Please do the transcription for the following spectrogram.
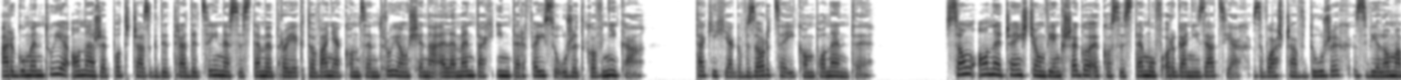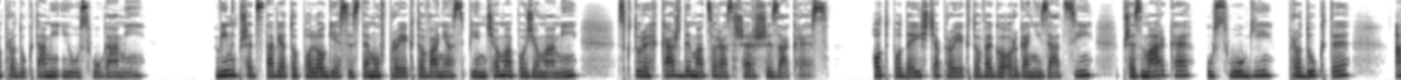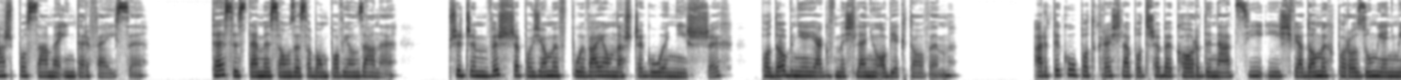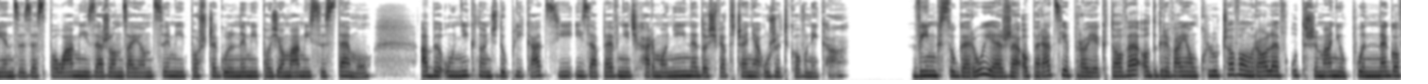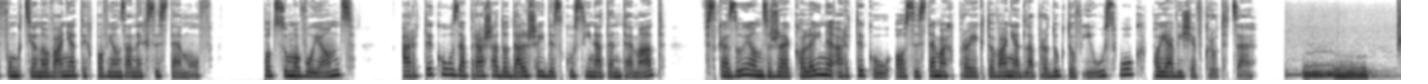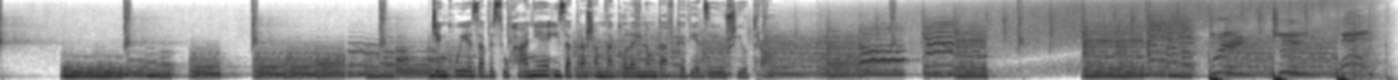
Argumentuje ona, że podczas gdy tradycyjne systemy projektowania koncentrują się na elementach interfejsu użytkownika, takich jak wzorce i komponenty, Są one częścią większego ekosystemu w organizacjach, zwłaszcza w dużych, z wieloma produktami i usługami. WIN przedstawia topologię systemów projektowania z pięcioma poziomami, z których każdy ma coraz szerszy zakres. Od podejścia projektowego organizacji, przez markę, usługi, produkty, aż po same interfejsy. Te systemy są ze sobą powiązane, przy czym wyższe poziomy wpływają na szczegóły niższych, podobnie jak w myśleniu obiektowym. Artykuł podkreśla potrzebę koordynacji i świadomych porozumień między zespołami zarządzającymi poszczególnymi poziomami systemu, aby uniknąć duplikacji i zapewnić harmonijne doświadczenia użytkownika. Wing sugeruje, że operacje projektowe odgrywają kluczową rolę w utrzymaniu płynnego funkcjonowania tych powiązanych systemów. Podsumowując, artykuł zaprasza do dalszej dyskusji na ten temat, wskazując, że kolejny artykuł o systemach projektowania dla produktów i usług pojawi się wkrótce. Dziękuję za wysłuchanie i zapraszam na kolejną dawkę wiedzy już jutro.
